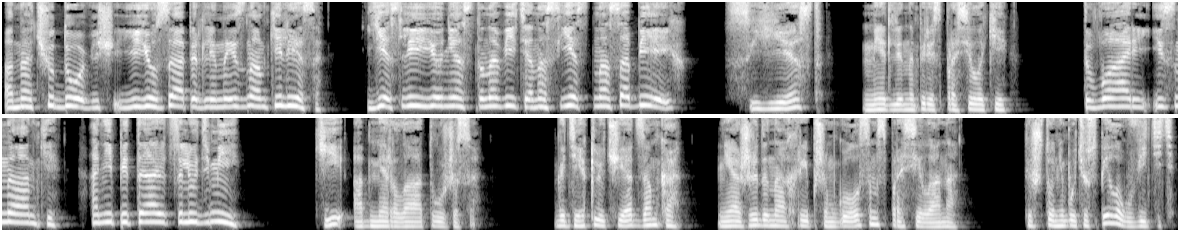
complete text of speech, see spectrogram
Она чудовище, ее заперли на изнанке леса! Если ее не остановить, она съест нас обеих!» «Съест?» – медленно переспросила Ки. «Твари изнанки! Они питаются людьми!» Ки обмерла от ужаса. «Где ключи от замка?» – неожиданно охрипшим голосом спросила она. «Ты что-нибудь успела увидеть?»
